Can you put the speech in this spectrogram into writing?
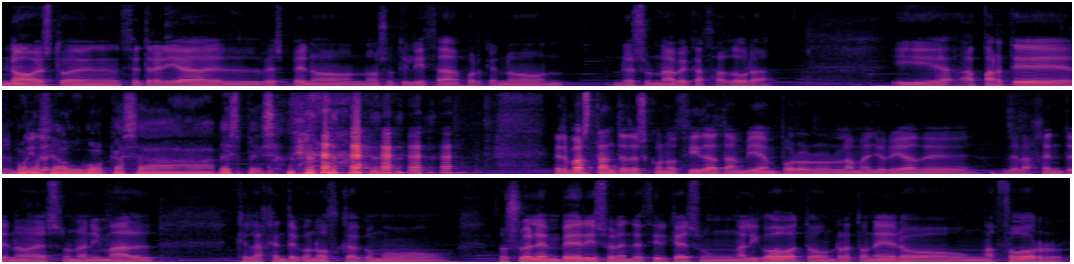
No, esto en cetrería el vespe no, no se utiliza porque no, no es un ave cazadora. Y aparte es, muy Bueno, de- si algú vol caçar vespes... es bastante desconocida también por la mayoría de, la gente. No es un animal que la gente conozca como lo suelen ver y suelen decir que es un aligot o un ratonero un azor.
